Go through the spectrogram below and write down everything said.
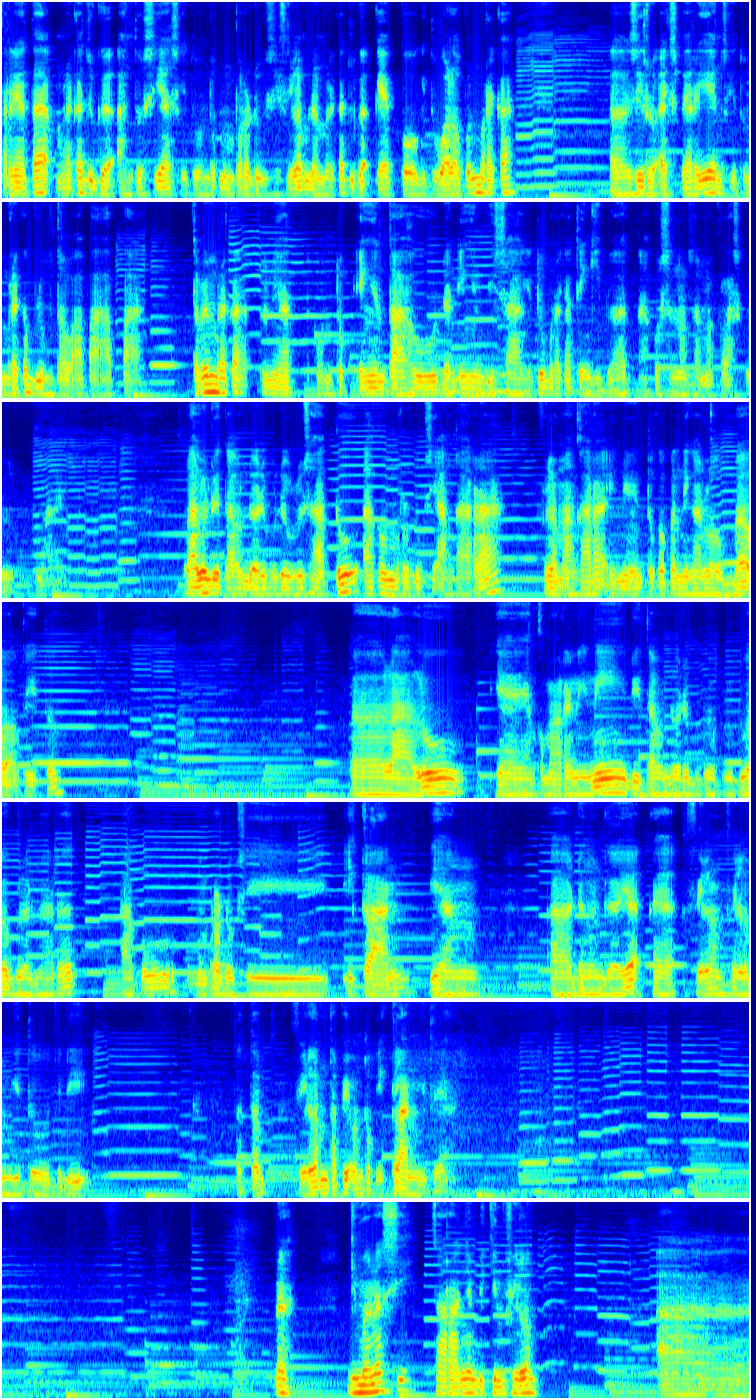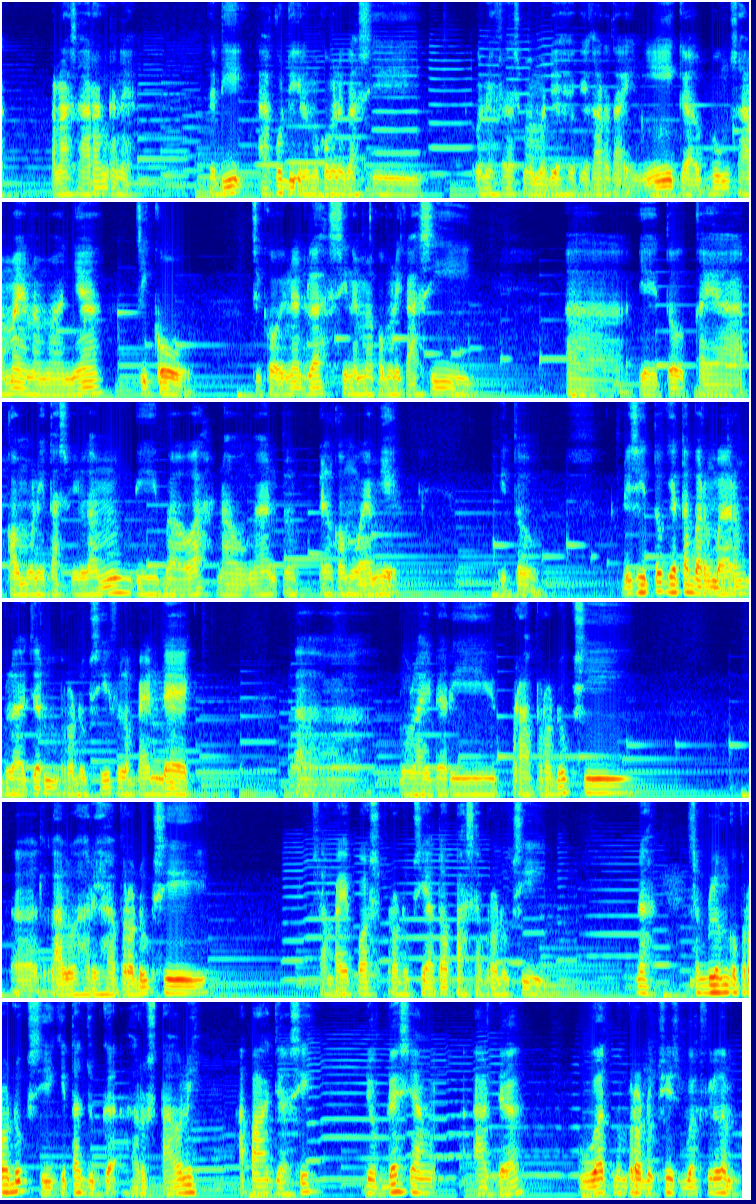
ternyata mereka juga antusias gitu untuk memproduksi film dan mereka juga kepo gitu. Walaupun mereka uh, zero experience gitu mereka belum tahu apa-apa. Tapi mereka niat untuk ingin tahu dan ingin bisa gitu mereka tinggi banget. Aku senang sama kelasku kemarin. Lalu di tahun 2021 aku memproduksi Angkara film Angkara ini untuk kepentingan lomba waktu itu. Uh, lalu ya yang kemarin ini di tahun 2022 bulan Maret aku memproduksi iklan yang uh, dengan gaya kayak film-film gitu. Jadi tetap film tapi untuk iklan gitu ya. Nah gimana sih caranya bikin film? Uh, penasaran kan ya? Jadi aku di ilmu komunikasi Universitas Muhammadiyah Yogyakarta ini gabung sama yang namanya Ciko. Ciko ini adalah sinema komunikasi uh, yaitu kayak komunitas film di bawah naungan Ilkom UMY itu di situ kita bareng-bareng belajar memproduksi film pendek uh, mulai dari pra produksi uh, lalu hari H produksi sampai post produksi atau pasca produksi nah sebelum ke produksi kita juga harus tahu nih apa aja sih job desk yang ada buat memproduksi sebuah film.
